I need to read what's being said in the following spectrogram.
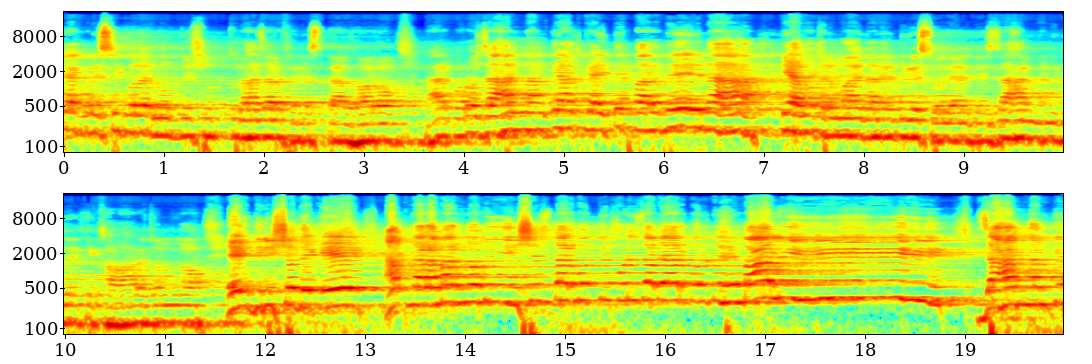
একটা করে শিকলের মধ্যে সত্তর হাজার ফেরেস্তা ধরো। তারপরও জাহান নামকে আটকাইতে পারবে না। কেয়ামতের ময়দানের দিকে চলে আসবে জাহান নামীদেরকে খাওয়ার জন্য। এই দৃশ্য দেখে আপনার আমার নবী সিজদার মধ্যে পড়ে যাবে আর বলবে, হে মালিক, জাহান্নামকে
